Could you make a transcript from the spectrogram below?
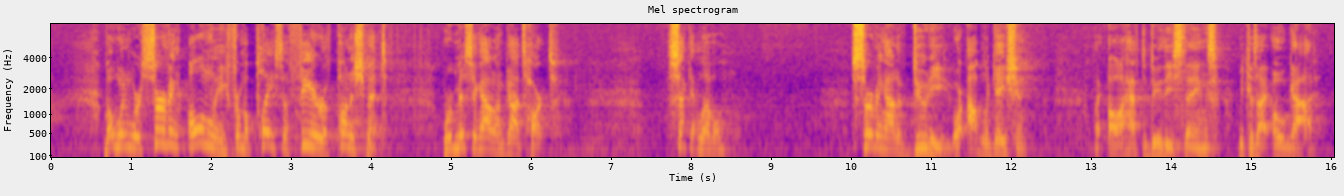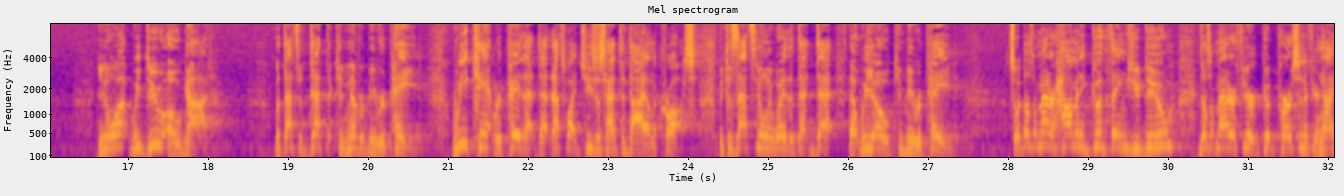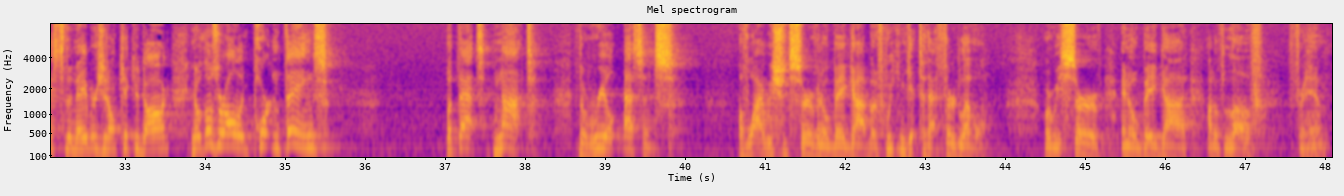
But when we're serving only from a place of fear of punishment, we're missing out on God's heart. Second level, serving out of duty or obligation. Like, oh, I have to do these things because I owe God. You know what? We do owe God. But that's a debt that can never be repaid. We can't repay that debt. That's why Jesus had to die on the cross, because that's the only way that that debt that we owe can be repaid. So it doesn't matter how many good things you do. It doesn't matter if you're a good person, if you're nice to the neighbors, you don't kick your dog. You know, those are all important things, but that's not the real essence of why we should serve and obey God. But if we can get to that third level where we serve and obey God out of love for Him,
